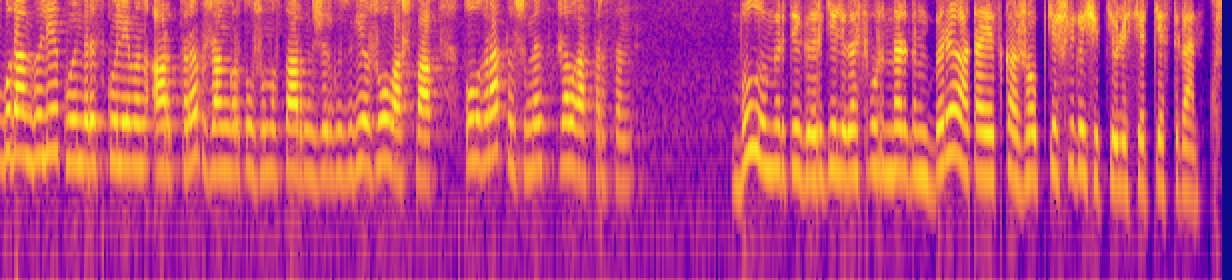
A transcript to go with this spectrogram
Бұдан бөлек өндіріс көлемін арттырып, жаңғырту жұмыстарын жүргізуге жол ашпақ. Толығырақ тілшіміз жалғастырсын. Бұл өңірдегі іргелі кәсіпорындардың бірі АТСК жауапкершілігі шектеулі серіктестігі. Құс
